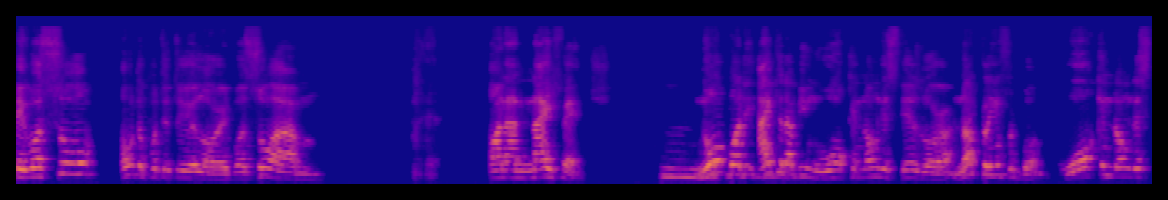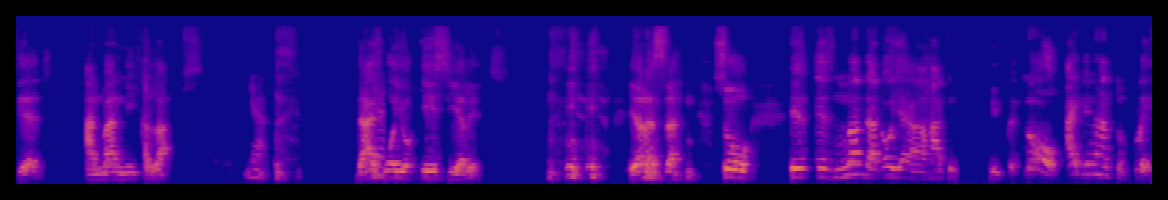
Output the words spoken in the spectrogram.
it was so. I want to put it to you, Laura. It was so um on a knife edge. Mm. Nobody, I could have been walking down the stairs, Laura, not playing football, walking down the stairs, and my knee collapsed. Yeah. That's yeah. what your ACL is. you understand? So it, it's not that, oh yeah, I had to be play. No, I didn't have to play.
